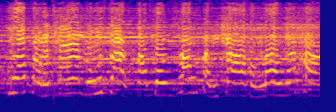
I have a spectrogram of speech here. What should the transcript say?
คนทั่วประเทศรู้จักตำบลช่องสาริกาของเรานะคะ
